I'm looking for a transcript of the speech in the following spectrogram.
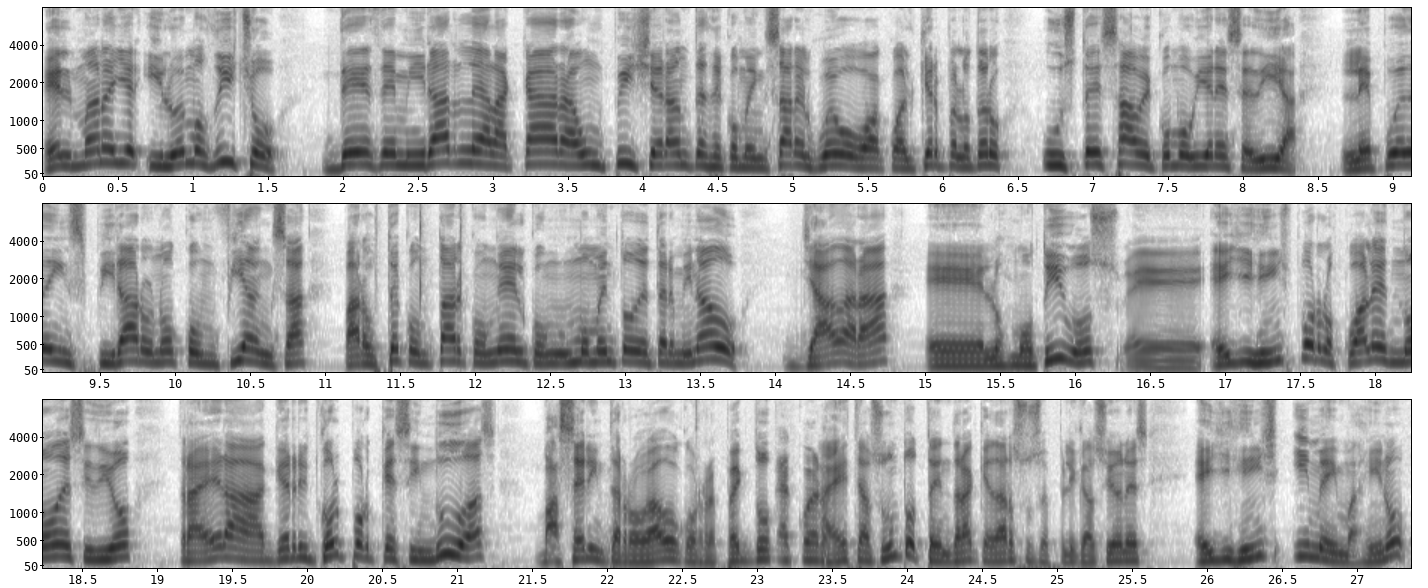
El manager, y lo hemos dicho, desde mirarle a la cara a un pitcher antes de comenzar el juego o a cualquier pelotero, usted sabe cómo viene ese día. Le puede inspirar o no confianza para usted contar con él con un momento determinado ya dará eh, los motivos, eh, A.G. Hinch, por los cuales no decidió traer a Gerrit Cole, porque sin dudas va a ser interrogado con respecto a este asunto. Tendrá que dar sus explicaciones A.G. Hinch y me imagino,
